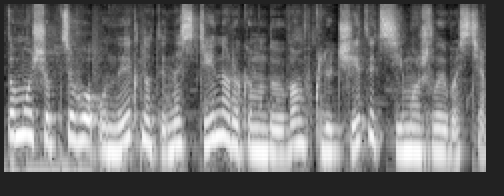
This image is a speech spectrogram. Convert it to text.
Тому щоб цього уникнути, настійно рекомендую вам включити ці можливості.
